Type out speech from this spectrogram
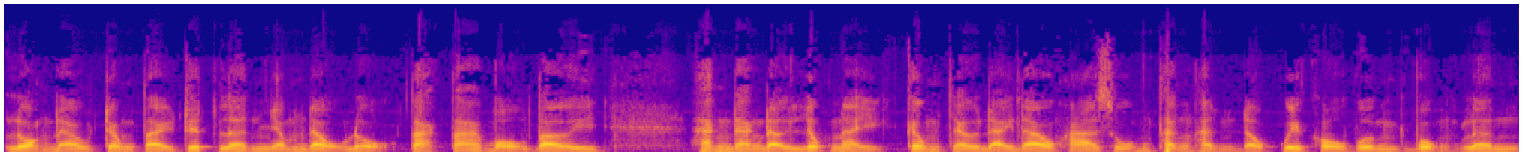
loan đao trong tay trích lên nhắm đầu đồ tác tá bộ tới. Hắn đang đợi lúc này, không chờ đại đao hạ xuống, thân hình đột quyết hổ vương vùng lên,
